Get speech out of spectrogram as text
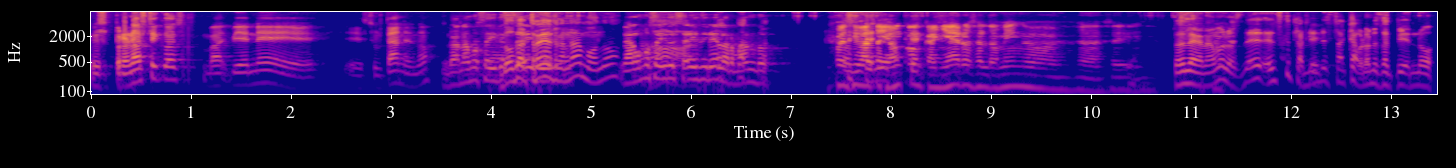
Pues pronósticos, viene eh, Sultanes, ¿no? Ganamos ahí de 2 a 3, ganamos, ¿no? Ganamos ahí de 6, diría el Armando. Pues sí, batallón con Cañeros el domingo, sí. Entonces le ganamos los. Es que también está cabrón estar pidiendo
